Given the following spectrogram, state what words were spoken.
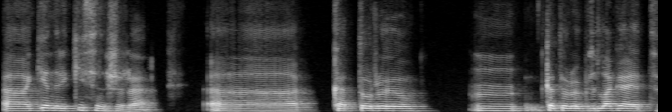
а, Генри Киссинджера, а, которую, которую предлагает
